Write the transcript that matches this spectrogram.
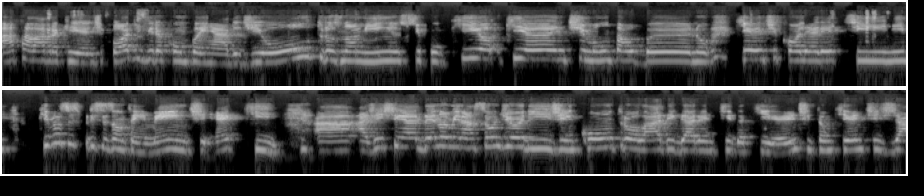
a palavra cliente pode vir acompanhado de outros nominhos, tipo Chianti Montalbano, Chianti Cogliaretini. O que vocês precisam ter em mente é que a, a gente tem a denominação de origem controlada e garantida Chianti, então Chianti já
